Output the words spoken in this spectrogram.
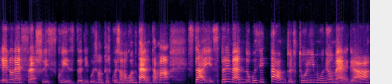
e non è il freshly squeezed cui so, per cui sono contenta, ma stai spremendo così tanto il tuo limone omega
